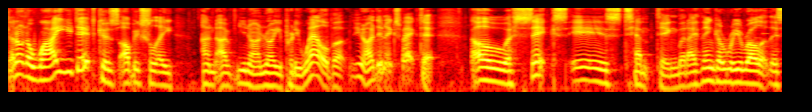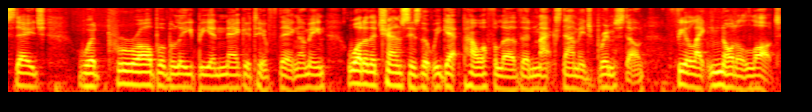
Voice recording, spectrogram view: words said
I don't know why you did, because obviously and I, you know, I know you pretty well, but you know, I didn't expect it. Oh, a six is tempting, but I think a reroll at this stage would probably be a negative thing. I mean, what are the chances that we get powerfuler than max damage Brimstone? Feel like not a lot.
